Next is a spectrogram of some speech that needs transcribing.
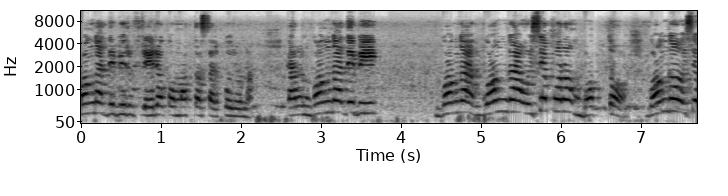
গঙ্গা দেবীর উপরে এরকম অত্যাচার করো না। কারণ গঙ্গা দেবী গঙ্গা গঙ্গা হইছে পরম ভক্ত। গঙ্গা হইছে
